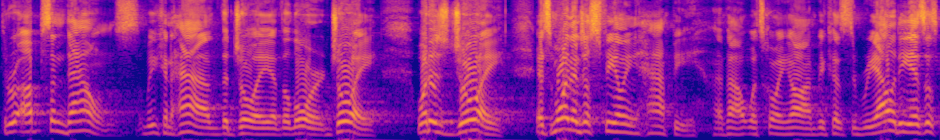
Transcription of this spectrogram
Through ups and downs, we can have the joy of the Lord. Joy. What is joy? It's more than just feeling happy about what's going on, because the reality is, is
